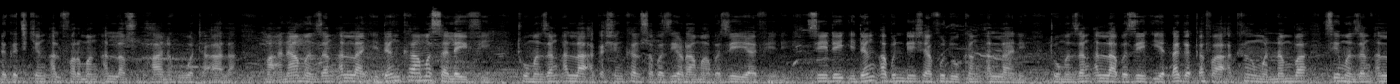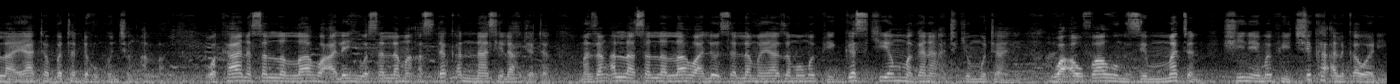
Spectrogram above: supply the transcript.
daga cikin alfarman Allah subhanahu wa ta'ala. Ma'ana manzan Allah idan ka masa laifi to manzan Allah a kashin kansa ba zai rama ba zai yafe ne. Sai dai idan abin da ya shafi dokan Allah ne to manzan Allah ba zai iya daga kafa akan wannan ba sai manzan Allah ya tabbatar da hukuncin Allah. Wa kana sallallahu alaihi wa sallama asdaqan nasi lahjatan. Manzan Allah sallallahu alaihi wa sallama ya zama mafi gaskiyan magana a cikin mutane. Wa aufahum zimmatan shine mafi cika alkawari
